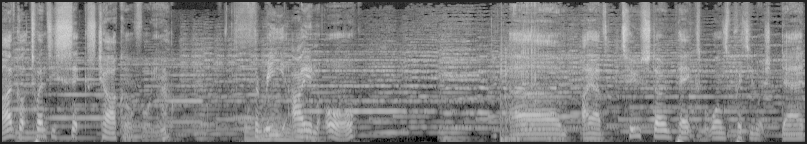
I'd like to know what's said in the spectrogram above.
I've got 26 charcoal for you. Three iron ore. Um, I have two stone picks, but one's pretty much dead.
